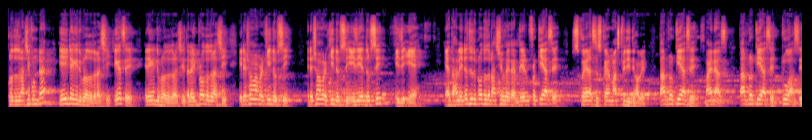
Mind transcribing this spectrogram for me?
প্রদত্ত রাশি কোনটা? এইটা কিন্তু প্রদত্ত রাশি, ঠিক আছে? এটা কিন্তু প্রদত্ত রাশি। তাহলে এই প্রদত্ত রাশি এটার সময় আমরা কি ধরছি? এটার সময় আমরা কি ধরছি? এই যে এ ধরছি, এই যে এ। এ, তাহলে এটা যদি প্রদত্ত রাশি হয়ে থাকে এর উপর কি আছে? স্কোয়ার আছে, স্কোয়ার মাস্ট দিতে হবে। তারপর কি আছে? মাইনাস। তারপর কি আছে? টু আছে,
